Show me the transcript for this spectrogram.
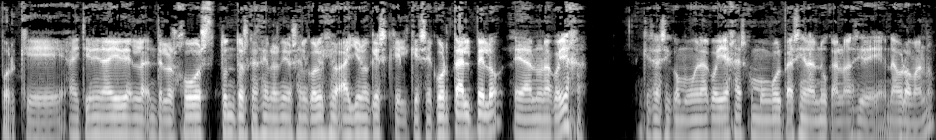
porque ahí tienen ahí entre los juegos tontos que hacen los niños en el colegio hay uno que es que el que se corta el pelo le dan una colleja que es así como una colleja, es como un golpe así en la nuca, ¿no? Así de una broma, ¿no?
